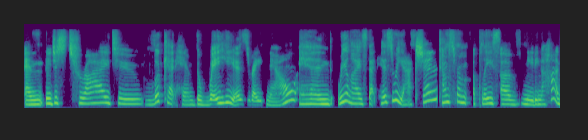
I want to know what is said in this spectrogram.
and they just try to look at him the way he is right now and realize that his reaction comes from a place of needing a hug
